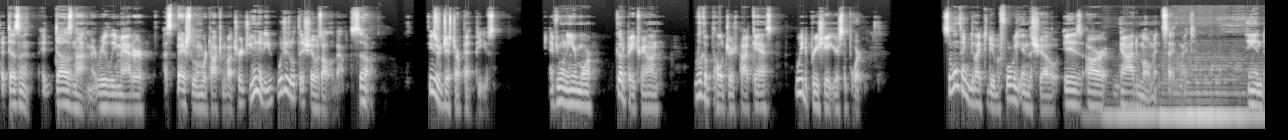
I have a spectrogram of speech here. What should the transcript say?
that doesn't, it does not really matter, especially when we're talking about church unity, which is what this show is all about. So these are just our pet peeves. If you want to hear more, go to Patreon, look up the whole church podcast. We'd appreciate your support. So, one thing we like to do before we end the show is our God moment segment. And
